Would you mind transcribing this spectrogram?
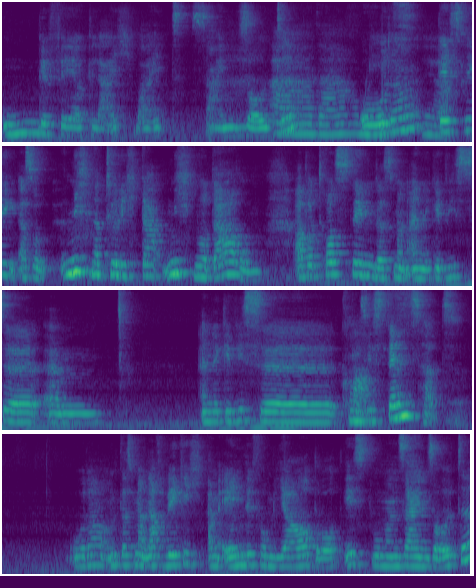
ungefähr gleich weit sein sollte. Ah, Oder ja. deswegen, also nicht natürlich da, nicht nur darum, aber trotzdem, dass man eine gewisse, ähm, eine gewisse Konsistenz hat. Oder? Und dass man auch wirklich am Ende vom Jahr dort ist, wo man sein sollte.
